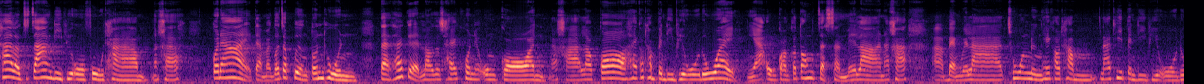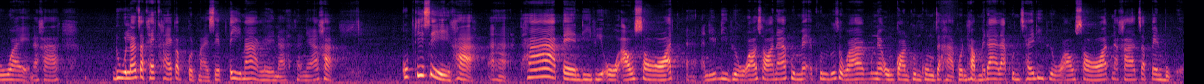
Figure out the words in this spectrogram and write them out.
ถ้าเราจะจ้าง DPO full time นะคะ ก็ได้แต่มันก็จะเปลืองต้นทุน แต่ถ้าเกิดเราจะใช้คนในองค์กรนะคะแล้วก็ให้เขาทำเป็น DPO ด้วยอย่างเงี้ยองค์กรก็ต้องจัดสรรเวลานะคะะแบ่งเวลาช่วงหนึ่งให้เขาทำหน้าที่เป็น DPO ด้วยนะคะ ดูแล้วจะคล้ายๆกับกฎหมายเซฟตี้มากเลยนะอันเนี้ยค่ะ กลุ่มที่ 4 ค่ะอ่าถ้าเป็น DPO outsource อันนี้ DPO outsource นะคุณแม่คุณรู้สึกว่าในองค์กรคุณคงจะหาคนทำไม่ได้แล้ว คุณใช้ DPO outsource นะคะ จะเป็นบุคค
